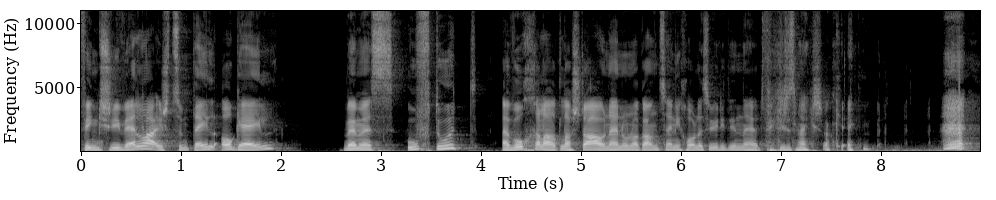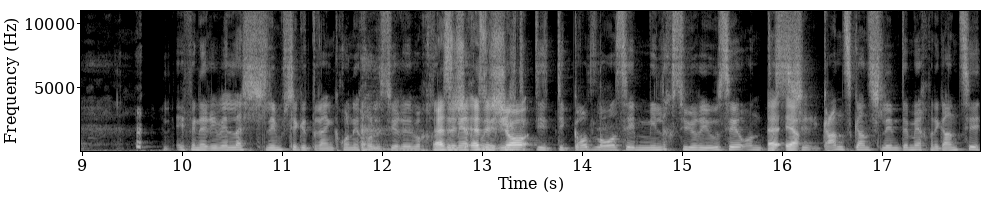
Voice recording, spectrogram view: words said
findest du Rivella ist zum Teil auch geil, wenn man es auftut, eine Woche lässt lässt stehen und dann nur noch ganz wenig Kohlensäure drin hat. Findest du das manchmal geil? Ich finde Rivella ist das schlimmste Getränk ohne Kohlensäure. Es ist- es ist schon- Die, die gottlose Milchsäure raus und das Äh, ja. ist ganz, ganz schlimm. Da merkt man die ganze,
